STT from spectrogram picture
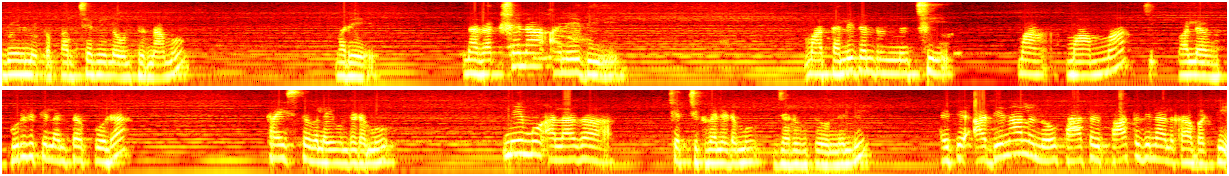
దేవుని యొక్క పరిచర్యలో ఉంటున్నాము. మరి నా రక్షణ అనేది మా తల్లిదండ్రుల నుంచి మా మా అమ్మ వాళ్ళ పూర్వీకులంతా కూడా క్రైస్తవులై ఉండడము. మేము అలాగా చర్చికి వెళ్ళడము జరుగుతూ ఉండింది. అయితే ఆ దినాలలో పాత పాత దినాలు కాబట్టి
